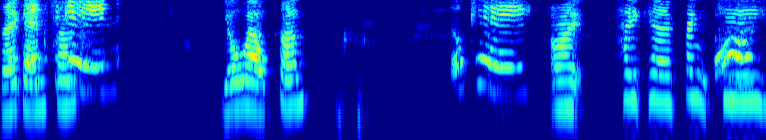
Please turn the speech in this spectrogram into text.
Chatting. Say again, Thanks sorry. again. You're welcome. Okay. All right, take care. Thank Bye. you.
